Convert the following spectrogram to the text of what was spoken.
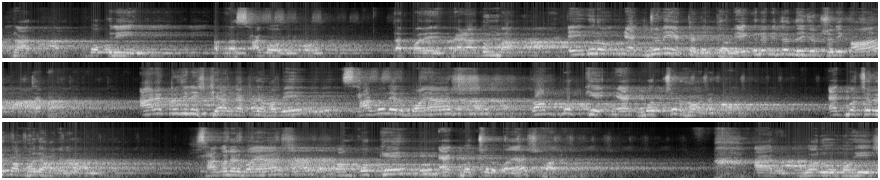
আপনার বকরি, আপনার ছাগল, তারপরে বেড়া দুম্বা, এইগুলো একজনেই একটা করতে হবে। এইগুলোর ভিতরে দুইজন শরীর হওয়া যাবে না। আর একটা জিনিস খেয়াল রাখতে হবে, ছাগলের বয়স কমপক্ষে এক বছর হওয়া যাবে এক বছরের কম হলে হবে না। ছাগলের বয়স কমপক্ষে এক বছর বয়স হয় আর গরু, মহিষ,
